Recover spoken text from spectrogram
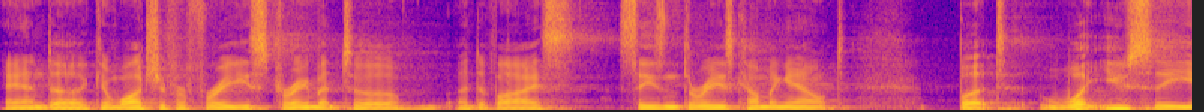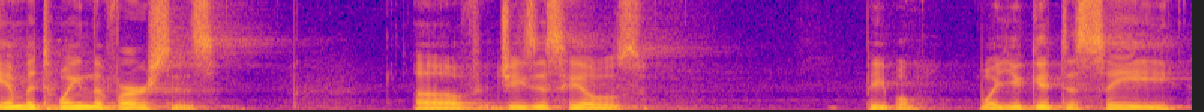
and uh, you can watch it for free, stream it to a, a device. Season three is coming out. But what you see in between the verses of Jesus heals people, well, you get to see,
